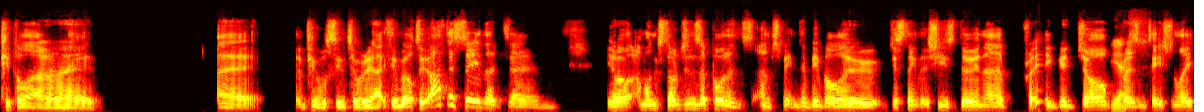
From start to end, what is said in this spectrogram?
people are uh, uh, people seem to be reacting well to. I have to say that um, you know among Sturgeon's opponents, I'm speaking to people who just think that she's doing a pretty good job yes. presentationally.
